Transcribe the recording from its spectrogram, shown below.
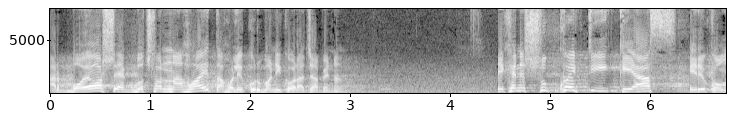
আর বয়স এক বছর না হয়, তাহলে কুরবানি করা যাবে না। এখানে সূক্ষ্ম একটি কেয়াস এরকম।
